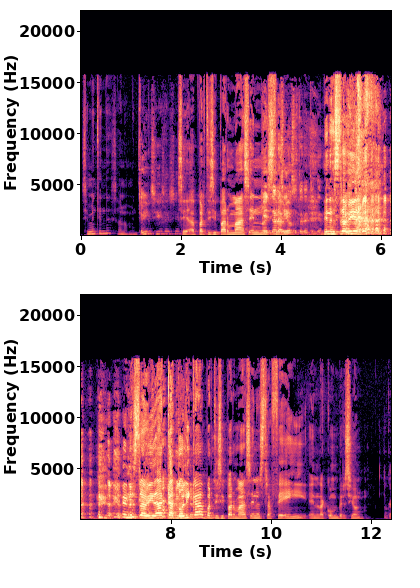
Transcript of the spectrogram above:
¿Sí me entiendes o no me Sí, entiendes? sí, sí. sí. Sí, a participar más en ¿Quién nuestra vida. vamos a estar entendiendo? En nuestra vida. en nuestra vida católica, participar más en nuestra fe y en la conversión. Ok.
